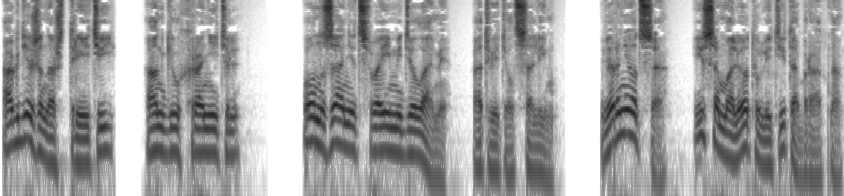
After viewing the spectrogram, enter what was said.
А где же наш третий, ангел-хранитель?» «Он занят своими делами», — ответил Салим. «Вернется, и самолет улетит обратно».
